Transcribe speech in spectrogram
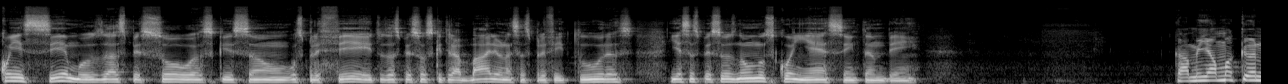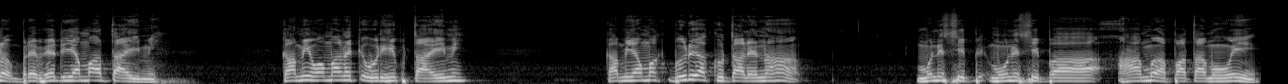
conhecemos as pessoas que são os prefeitos, as pessoas que trabalham nessas prefeituras, e essas pessoas não nos conhecem também. Kami yamakana prefeito yamataimi. Kami wamana ke urihip taimi. Kami yamak buri aku talena municip municipa hamu apata mui.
